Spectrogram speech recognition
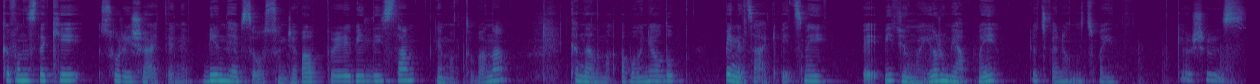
Kafanızdaki soru işaretlerine bir nebze olsun cevap verebildiysem ne mutlu bana. Kanalıma abone olup beni takip etmeyi ve videoma yorum yapmayı lütfen unutmayın. Görüşürüz.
